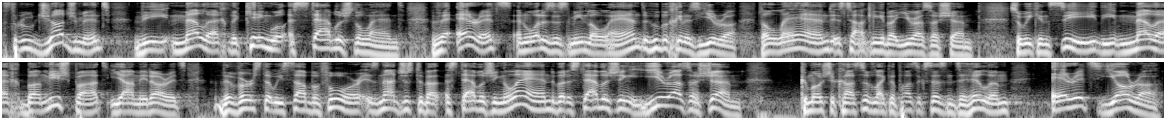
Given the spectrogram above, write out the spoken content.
Through judgment, the melech, the king, will establish the land. The eretz, and what does this mean? The land, hu yira. The land is talking about yiras Hashem. So we can see the melech b'mishpat ya'amir The verse that we saw before is not just about establishing land, but establishing yiras Hashem. Kamosha Kasav, like the Pasuk says in Tehillim, Eretz Yara.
